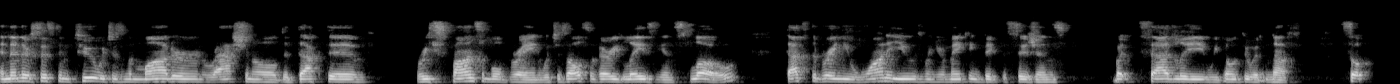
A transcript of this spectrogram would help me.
And then there's system two, which is the modern, rational, deductive, responsible brain, which is also very lazy and slow. That's the brain you want to use when you're making big decisions, but sadly, we don't do it enough. So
